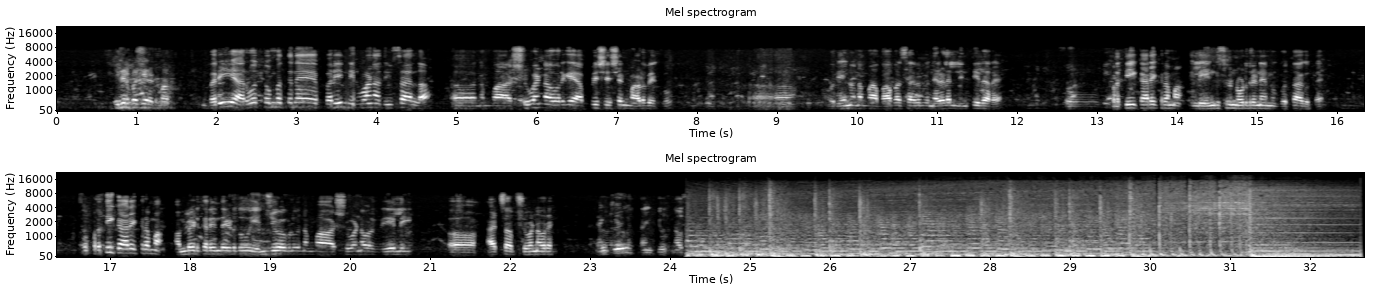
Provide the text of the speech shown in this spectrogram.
ಇದ್ರ ಬಗ್ಗೆ ಎರಡು ಮಾತು. ಬರೀ ಅರವತ್ತೊಂಬತ್ತನೇ ಪರಿನಿರ್ವಾಣ ದಿವಸ ಅಲ್ಲ ನಮ್ಮ ಶಿವಣ್ಣ ಅವರಿಗೆ ಅಪ್ರಿಸಿಯೇಷನ್ ಮಾಡಬೇಕು. ಅವ್ರೇನು ನಮ್ಮ ಬಾಬಾ ಸಾಹೇಬ್ ನೆರಳಲ್ಲಿ ನಿಂತಿದ್ದಾರೆ. ಸೊ ಪ್ರತಿ ಕಾರ್ಯಕ್ರಮ ಇಲ್ಲಿ ಹೆಂಗಸರು ನೋಡಿದ್ರೆ ನಿಮಗೆ ಗೊತ್ತಾಗುತ್ತೆ. ಸೊ ಪ್ರತಿ ಕಾರ್ಯಕ್ರಮ ಅಂಬೇಡ್ಕರ್ ಇಂದ ಹಿಡಿದು ಎನ್ ಜಿ ಒಗಳು ನಮ್ಮ ಶಿವಣ್ಣ ಅವ್ರಿಗೆ ರಿಯಲಿ ಹ್ಯಾಟ್ಸ್ ಆಫ್ ಶಿವಣ್ಣ ಅವರೇ. ಥ್ಯಾಂಕ್ ಯು ಥ್ಯಾಂಕ್ ಯು ನಾವು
